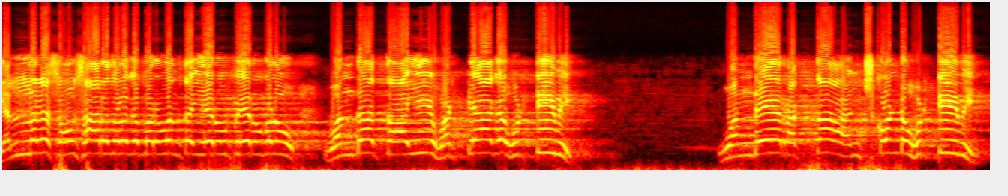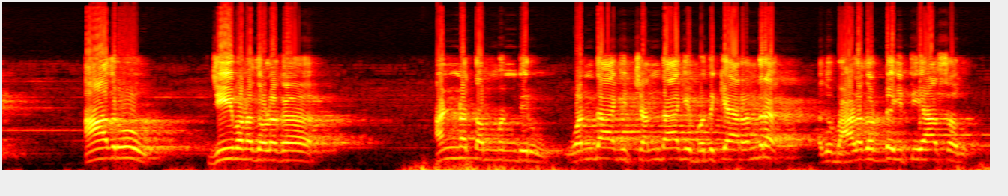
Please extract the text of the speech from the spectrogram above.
ಎಲ್ಲರ ಸಂಸಾರದೊಳಗೆ ಬರುವಂತ ಏರುಪೇರುಗಳು ಒಂದ ತಾಯಿ ಹೊಟ್ಯಾಗ ಹುಟ್ಟೀವಿ. ಒಂದೇ ರಕ್ತ ಹಂಚ್ಕೊಂಡು ಹುಟ್ಟೀವಿ. ಆದರೂ ಜೀವನದೊಳಗ ಅಣ್ಣ ತಮ್ಮಂದಿರು ಒಂದಾಗಿ ಚಂದಾಗಿ ಬದುಕ್ಯಾರಂದ್ರೆ ಅದು ಬಹಳ ದೊಡ್ಡ ಇತಿಹಾಸ ಅದು.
